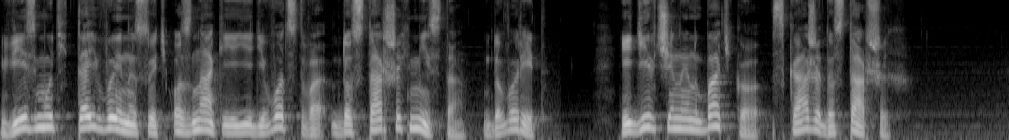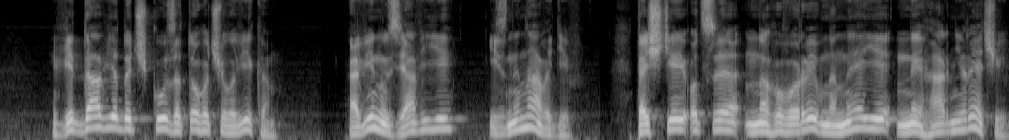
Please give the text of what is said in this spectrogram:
візьмуть та й винесуть ознаки її дівоцтва до старших міста, до воріт. І дівчинин батько скаже до старших Віддав я дочку за того чоловіка, а він узяв її і зненавидів, та ще й оце наговорив на неї негарні речі,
